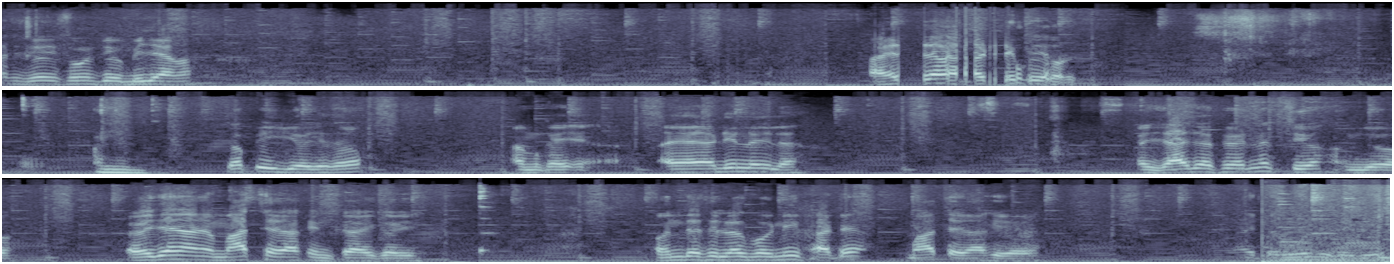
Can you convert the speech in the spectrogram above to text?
પાછું જોઈ શું થયું બીજામાં. કપી ગયો છે તો આમ કઈ અહીંયા અડીને લઈ લે. જાજો ફેર નથી થયો આમ જો. હવે જાય ને માથે રાખીને ટ્રાય કરી. અંદરથી લગભગ નહીં ફાટે માથે રાખી હવે. આ બોલી થઈ ગયું.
